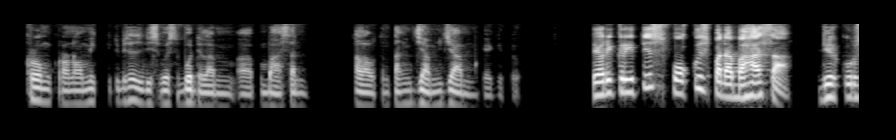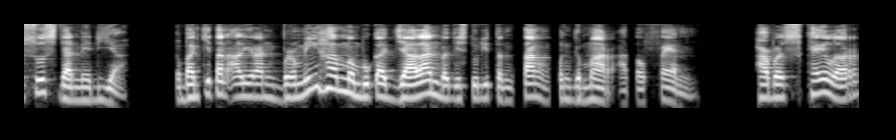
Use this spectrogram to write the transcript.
krom kronomik itu bisa disebut-sebut dalam uh, pembahasan kalau tentang jam-jam kayak gitu. Teori kritis fokus pada bahasa diskursus dan media. Kebangkitan aliran Birmingham membuka jalan bagi studi tentang penggemar atau fan. Herbert Scaler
